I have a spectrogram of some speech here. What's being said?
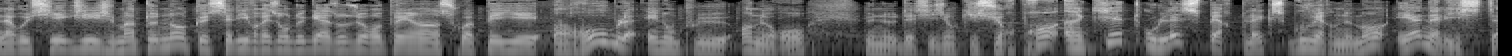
La Russie exige maintenant que ses livraisons de gaz aux Européens soient payées en roubles et non plus en euros. Une décision qui surprend, inquiète ou laisse perplexe gouvernement et analystes.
